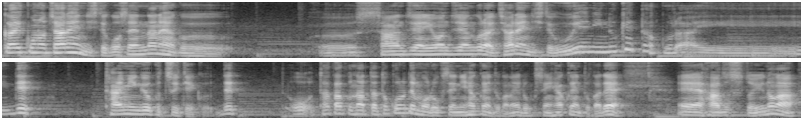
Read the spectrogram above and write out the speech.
回このチャレンジして5730円、40円ぐらいチャレンジして上に抜けたぐらいでタイミングよくついていく。で、高くなったところでも6200円とかね、6100円とかで、えー、外すというのが、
